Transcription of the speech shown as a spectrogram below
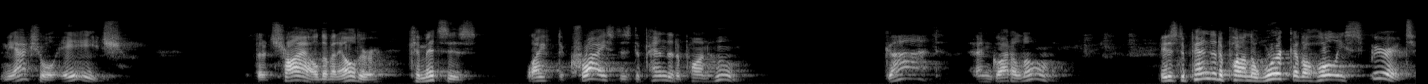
And the actual age that a child of an elder commits his life to Christ is dependent upon whom? God and God alone. It is dependent upon the work of the Holy Spirit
